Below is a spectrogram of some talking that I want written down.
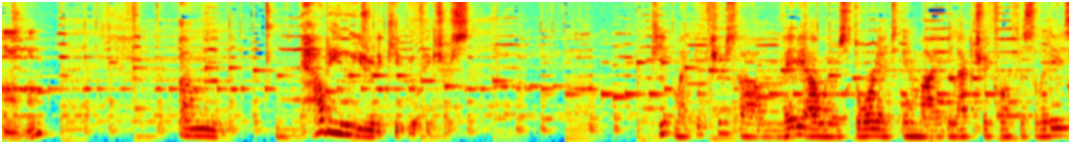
Mm-hmm. Um, how do you usually keep your pictures? Keep my pictures. Um, maybe I will store it in my electrical facilities,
